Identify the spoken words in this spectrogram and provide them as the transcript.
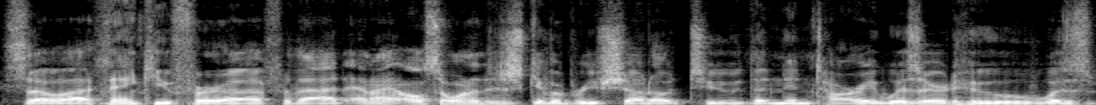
So uh, thank you for uh, for that, and I also wanted to just give a brief shout out to the Nintari Wizard, who was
